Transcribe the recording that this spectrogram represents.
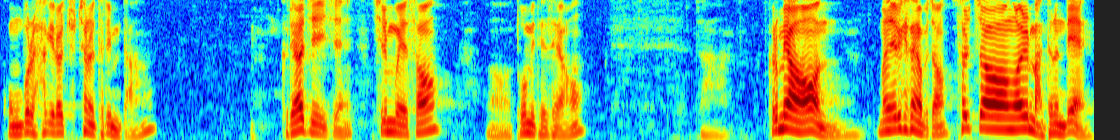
공부를 하기를 추천을 드립니다. 그래야지 이제 실무에서 어, 도움이 되세요. 그러면 만약 이렇게 생각해보죠 설정을 만드는데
